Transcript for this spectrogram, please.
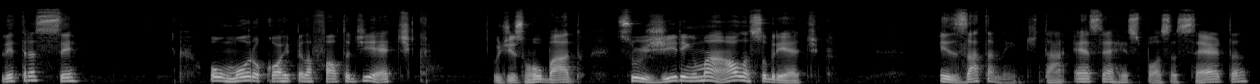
Letra C. O humor ocorre pela falta de ética. O giz roubado surgir em uma aula sobre ética. Exatamente, tá? Essa é a resposta certa.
